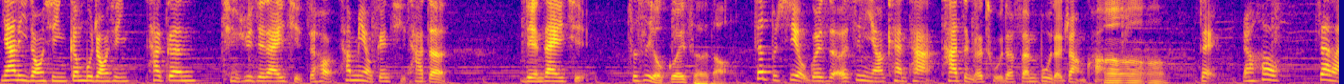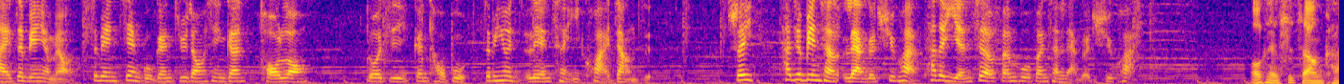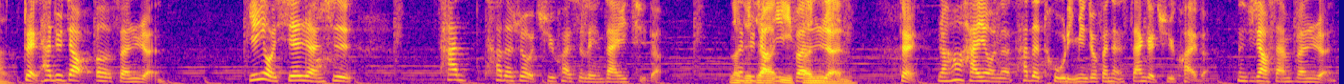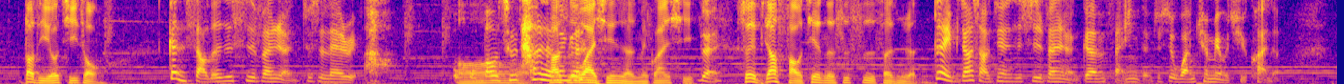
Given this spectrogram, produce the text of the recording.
压力中心、根部中心，它跟情绪接在一起之后，它没有跟其他的连在一起。这是有规则的哦、这不是有规则，而是你要看它它整个图的分布的状况。嗯嗯嗯，对，然后再来这边有没有？这边剑骨跟居中心跟喉咙、逻辑跟头部这边又连成一块这样子，所以它就变成两个区块，它的颜色分布分成两个区块。OK 是这样看，对，它就叫二分人。也有些人是，他他的所有区块是连在一起的，那那就叫一分分人对。然后还有呢，它的图里面就分成三个区块的，那就叫三分人。到底有几种？更少的是四分人，就是 Larry 啊，哦，爆出他的他是，外星人，没关系。对所以比较少见的是四分人，对，比较少见的是四分人跟反应的，就是完全没有区块的。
